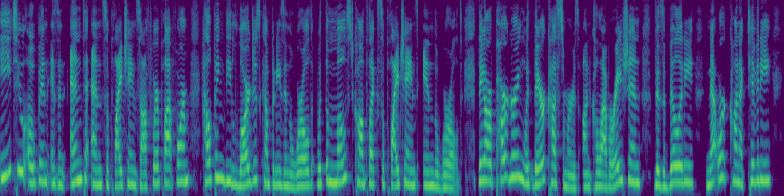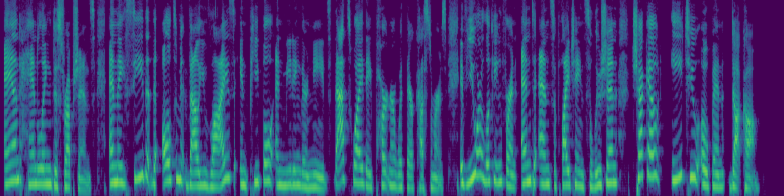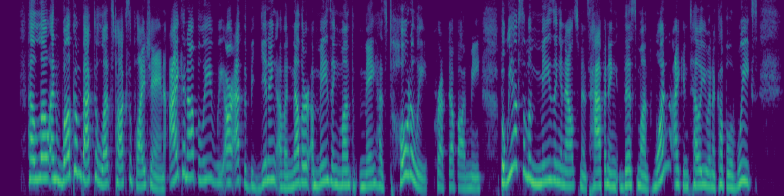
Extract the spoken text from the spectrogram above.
E2open is an end to end supply chain software platform helping the largest companies in the world with the most complex supply chains in the world. They are partnering with their customers on collaboration, visibility, network connectivity, and handling disruptions. And they see that the ultimate value lies in people and meeting their needs. That's why they partner with their customers. If you are looking for an end to end supply chain solution, check out e2open.com. Hello and welcome back to Let's Talk Supply Chain. I cannot believe we are at the beginning of another amazing month. May has totally crept up on me, but we have some amazing announcements happening this month. One I can tell you in a couple of weeks.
